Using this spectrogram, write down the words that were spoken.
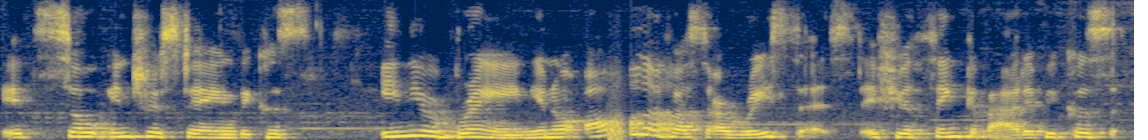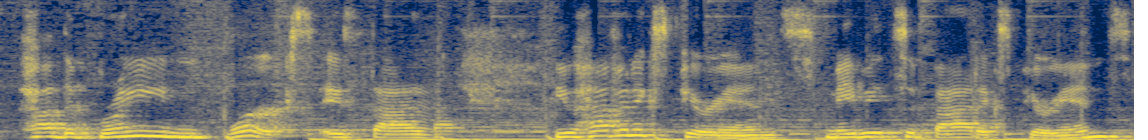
it's so interesting because in your brain, you know, all of us are racist if you think about it, because how the brain works is that you have an experience, maybe it's a bad experience,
